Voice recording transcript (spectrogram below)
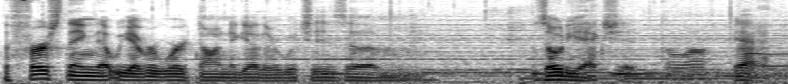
the first thing that we ever worked on together, which is um, Zodiac shit. Oh wow. Yeah.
